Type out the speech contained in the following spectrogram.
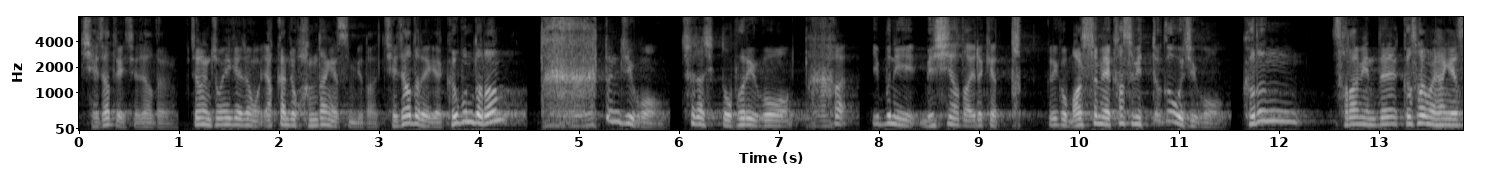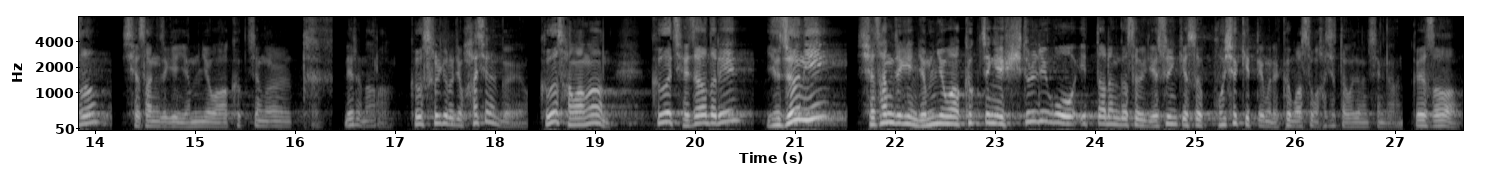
제자들이 제자들. 저는 좀 이게 좀 약간 좀 황당했습니다. 제자들에게 그분들은 다 던지고 처자식도 버리고 다 이분이 메시아다 이렇게 탁 그리고 말씀에 가슴이 뜨거워지고 그런 사람인데 그 사람을 향해서 세상적인 염려와 걱정을 다 내려놔라. 그 설교를 지금 하시는 거예요. 그 상황은 그 제자들이 여전히 세상적인 염려와 걱정에 휘둘리고 있다는 것을 예수님께서 보셨기 때문에 그 말씀을 하셨다고 저는 생각합니다. 그래서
